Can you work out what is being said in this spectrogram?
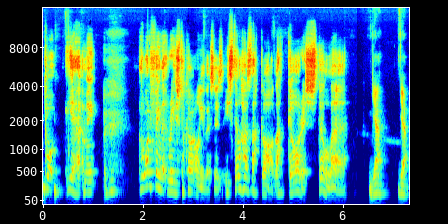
but yeah, I mean, the one thing that really stuck out on you this is he still has that gore. That gore is still there. yeah, yeah.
